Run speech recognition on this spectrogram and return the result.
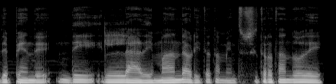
depende de la demanda. Ahorita también estoy tratando de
